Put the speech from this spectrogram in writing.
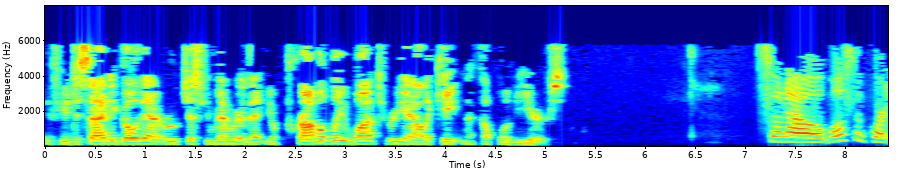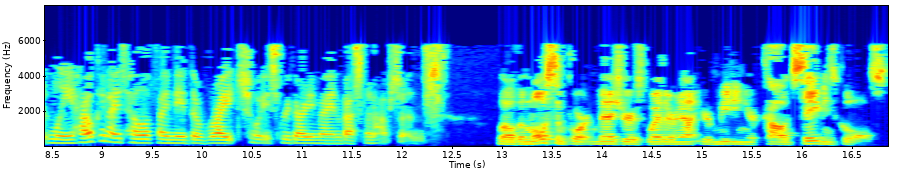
If you decide to go that route, just remember that you'll probably want to reallocate in a couple of years. So now, most importantly, how can I tell if I made the right choice regarding my investment options? Well, the most important measure is whether or not you're meeting your college savings goals.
